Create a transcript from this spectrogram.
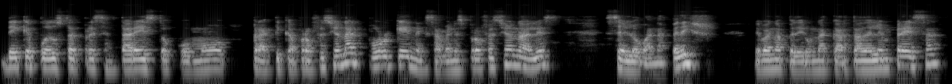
de que pueda usted presentar esto como práctica profesional, porque en exámenes profesionales se lo van a pedir le van a pedir una carta de la empresa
